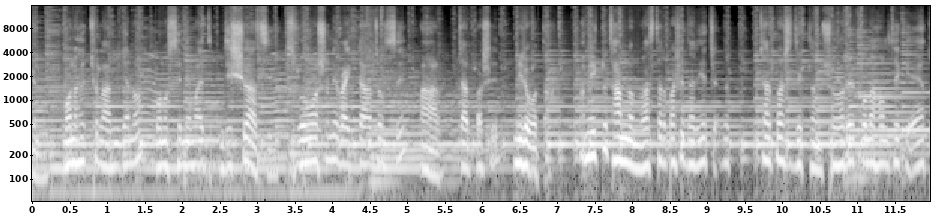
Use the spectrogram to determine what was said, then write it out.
গেল। মনে হচ্ছিল আমি যেন কোনো সিনেমায় দৃশ্য আছি। স্লো মোশনে বাইকটা চলছে আর চারপাশে নীরবতা। আমি একটু থামলাম, রাস্তার পাশে দাঁড়িয়ে চারপাশ দেখলাম শহরের কোলাহল থেকে এত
